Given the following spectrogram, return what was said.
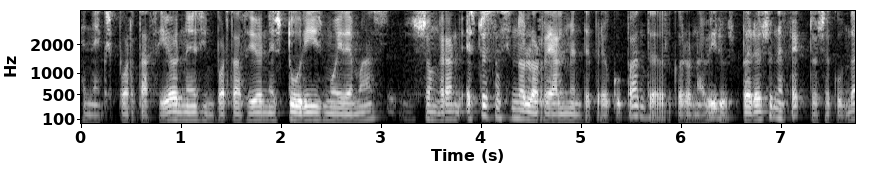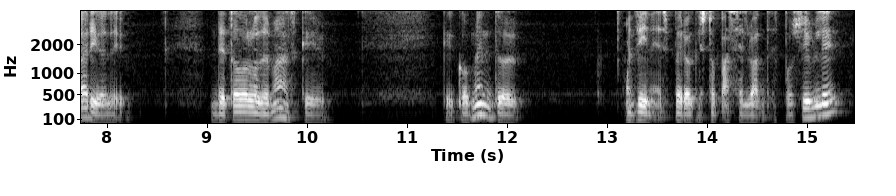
en exportaciones, importaciones, turismo y demás, son grandes. Esto está siendo lo realmente preocupante del coronavirus, pero es un efecto secundario de, de todo lo demás que, que comento. En fin, espero que esto pase lo antes posible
